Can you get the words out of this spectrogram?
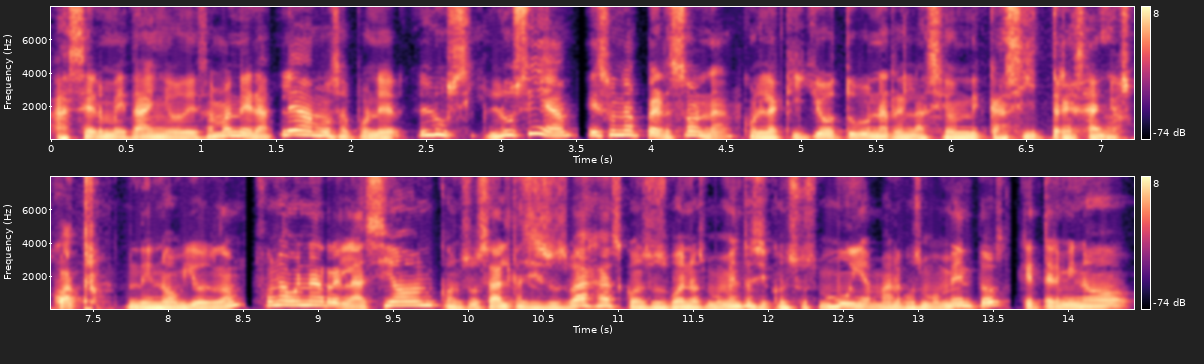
hacerme daño de esa manera, le vamos a poner Lucy. Lucía es una persona con la que yo tuve una relación de casi tres años, cuatro, de novios, ¿no? Fue una buena relación con sus altas y sus bajas, con sus buenos momentos y con sus muy amargos momentos, que terminó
